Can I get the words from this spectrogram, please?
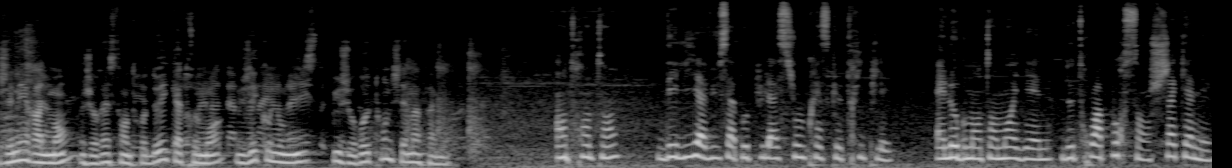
Généralement, je reste entre 2 et 4 mois, j'économise, puis je retourne chez ma famille. En 30 ans, Delhi a vu sa population presque tripler. Elle augmente en moyenne de 3% chaque année,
